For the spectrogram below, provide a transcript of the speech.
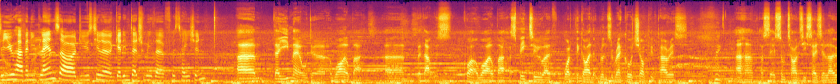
do you have any Oh, plans, or do you still uh, get in touch with uh, Frustration? Um, they emailed uh, a while back, uh, but that was quite a while back. I speak to uh, one the guy that runs a record shop in Paris. Uh huh. I say sometimes he says hello,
